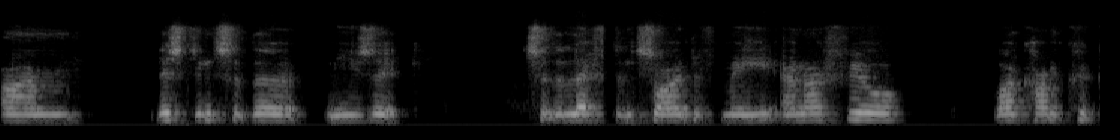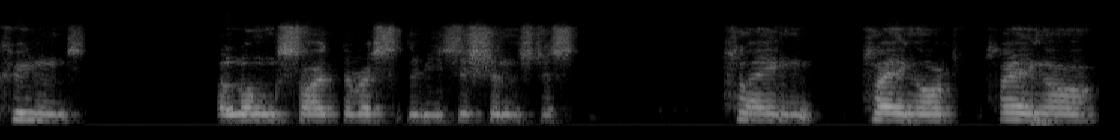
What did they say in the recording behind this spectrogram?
I'm listening to the music to the left and side of me, and I feel like I'm cocooned alongside the rest of the musicians, just playing, playing our, playing our,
